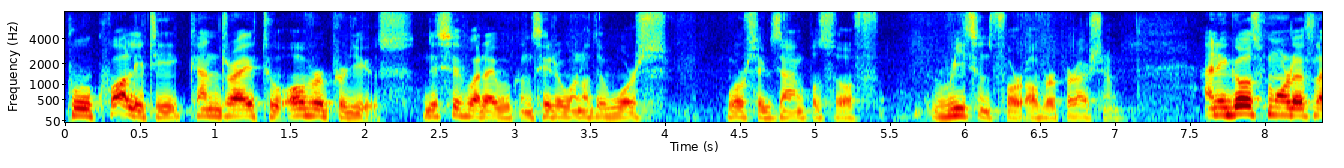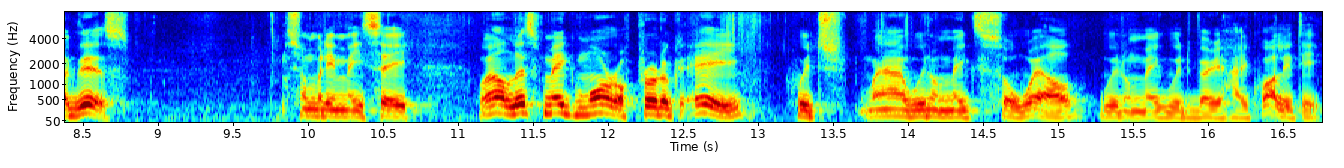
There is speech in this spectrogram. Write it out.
poor quality, can drive to overproduce. This is what I would consider one of the worst, worst examples of reasons for overproduction. And it goes more or less like this. Somebody may say, well, let's make more of product A, which well, we don't make so well, we don't make with very high quality.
